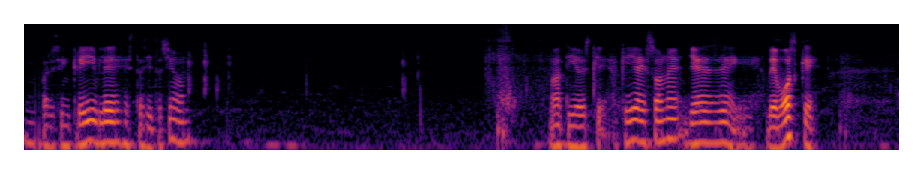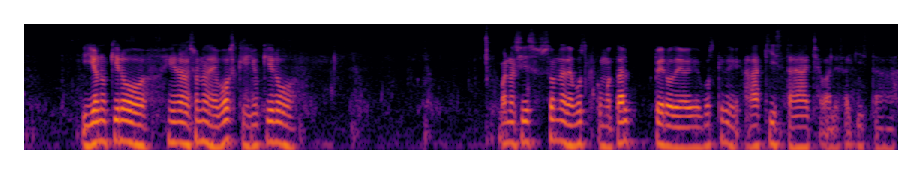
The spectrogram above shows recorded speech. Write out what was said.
Me parece increíble esta situación. No, tío, es que aquella zona ya es de, de bosque. Y yo no quiero ir a la zona de bosque, yo quiero... Bueno, sí es zona de bosque como tal, pero de bosque de... Ah, aquí está, chavales, aquí está.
